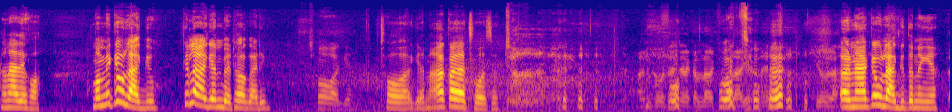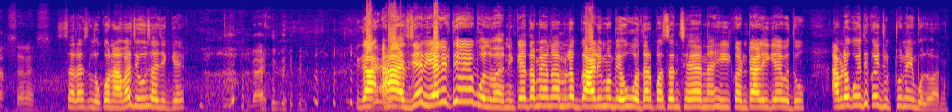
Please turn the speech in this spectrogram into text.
આ દેખો. મમ્મી કેવું લાગ્યું? કેટલા વાગ્યાને બેઠા હો ગાડી છ વાગ્યા. છ વાગ્યાના. આ કયા છ છે? અને આ કેવું લાગ્યું તને અહીંયા? સરસ. સરસ લોકોને આવા જેવું છે જગ્યાએ. ગા- હા જે રિયાલિટી હોય એ બોલવાની કે તમે એને મતલબ ગાડીમાં બેવું વધારે પસંદ છે નહીં કંટાળી ગયા બધું. આપણે કોઈથી કંઈ જુઠ્ઠું નહીં બોલવાનું.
